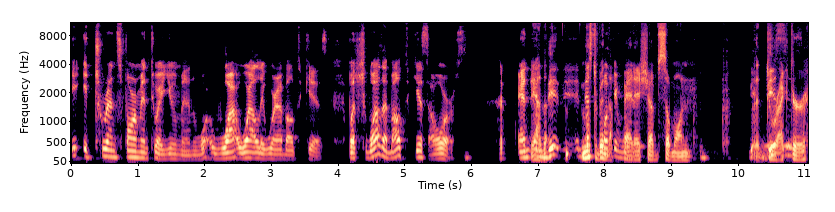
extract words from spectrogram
it, it transformed into a human wh- wh- while they were about to kiss. But she was about to kiss a horse. And, Yeah, and the- thi- It must have been the fucking weird. fetish of someone. The This is- director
